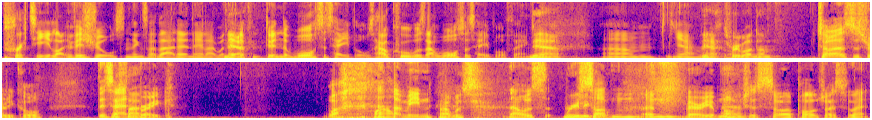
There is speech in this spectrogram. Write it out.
pretty like visuals and things like that, don't they? Like when they're Yeah. looking doing the water tables. How cool was that water table thing? yeah, Um, yeah, really yeah. cool. It's really well done. So this is really cool. This What's ad that? break. Wow. Wow. I mean, That was that was Really cool. sudden and very obnoxious. So I apologize for that.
